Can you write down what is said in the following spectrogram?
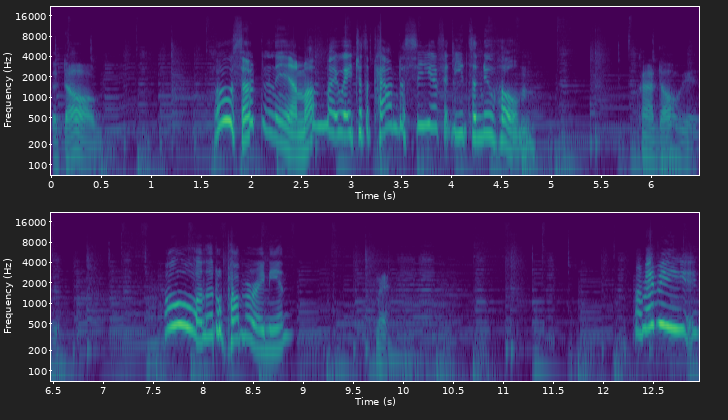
The dog. Oh, certainly. I'm on my way to the pound to see if it needs a new home. What kind of dog is it? Oh, a little Pomeranian. Meh. Or maybe,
